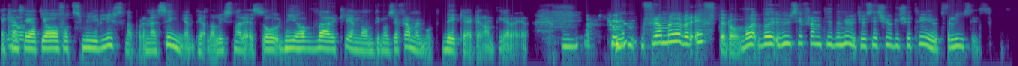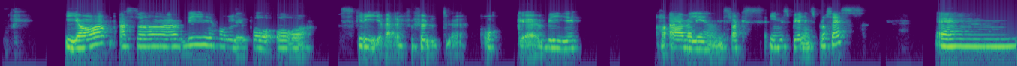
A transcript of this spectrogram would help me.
Jag kan ja. säga att jag har fått smyglyssna på den här singeln till alla lyssnare, så ni har verkligen någonting att se fram emot. Det kan jag garantera er. Mm, framöver efter då, vad, vad, hur ser framtiden ut? Hur ser 2023 ut för Lysis? Ja, alltså vi håller ju på och skriver för fullt nu och eh, vi är väl i en slags inspelningsprocess ehm,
